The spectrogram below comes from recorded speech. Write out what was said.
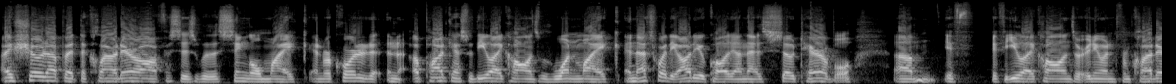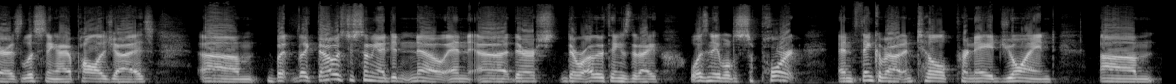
I showed up at the Cloudera offices with a single mic and recorded an, a podcast with Eli Collins with one mic, and that's why the audio quality on that is so terrible. Um, if if Eli Collins or anyone from Cloudera is listening, I apologize. Um, but like that was just something I didn't know, and uh, there are, there were other things that I wasn't able to support and think about until Pranay joined. Um,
